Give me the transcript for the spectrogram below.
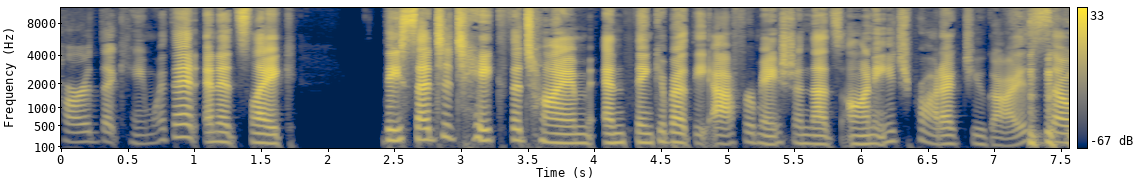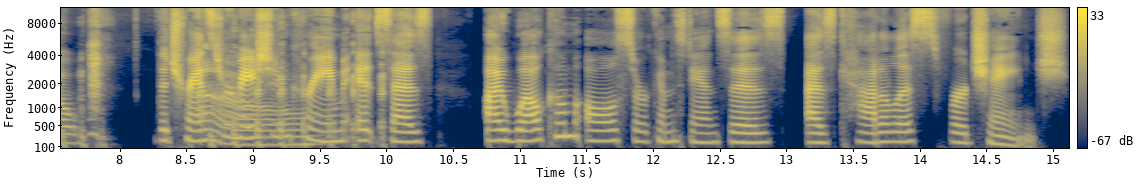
card that came with it, and it's like, they said to take the time and think about the affirmation that's on each product, you guys. So the transformation Oh. cream, it says, I welcome all circumstances as catalysts for change.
